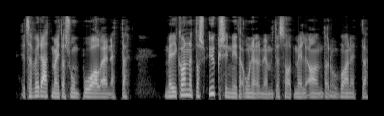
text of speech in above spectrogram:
Että sä vedät meitä sun puoleen, että me ei kannettaisi yksin niitä unelmia, mitä sä oot meille antanut, vaan että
